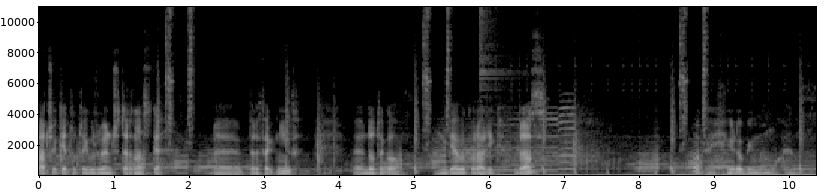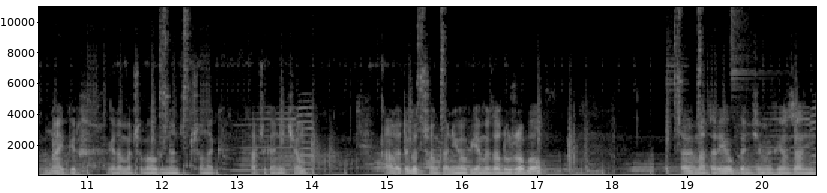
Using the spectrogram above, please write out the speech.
Haczyk, ja tutaj użyłem 14 e, Perfect Nymph. E, Do tego biały koralik Brass. Ok, i robimy muchę. Najpierw, wiadomo, trzeba owinąć trzonek haczyka nicią. Ale tego trzonka nie owijamy za dużo, bo cały materiał będziemy wiązali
